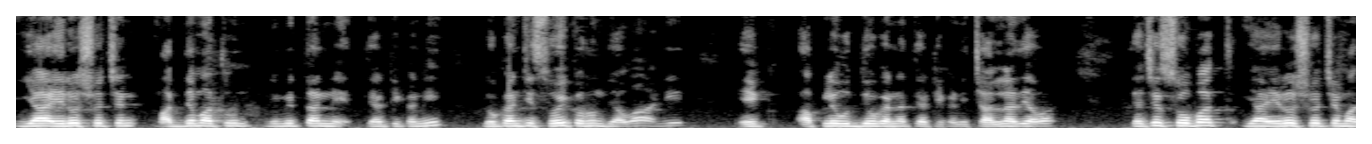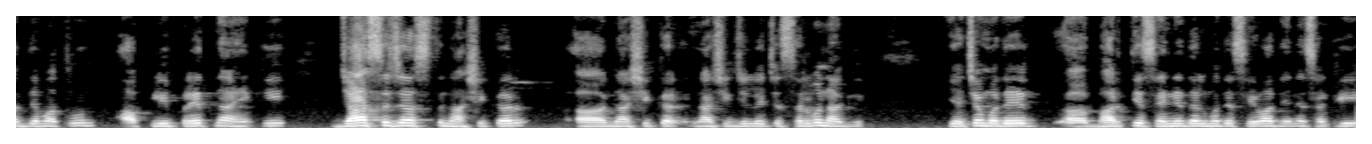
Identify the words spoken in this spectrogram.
या एरो शोच्या माध्यमातून निमित्ताने त्या ठिकाणी लोकांची सोय करून द्यावा आणि एक आपल्या उद्योगांना त्या ठिकाणी चालना द्यावा. त्याच्यासोबत या एरो शोच्या माध्यमातून आपली प्रयत्न आहे की जास्त जास्त नाशिकर अ, नाशिकर नाशिक जिल्ह्याचे सर्व नागरिक याच्यामध्ये भारतीय सैन्य दलमध्ये सेवा देण्यासाठी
